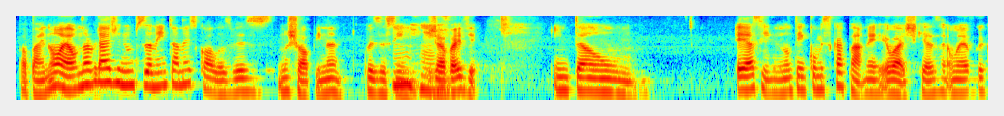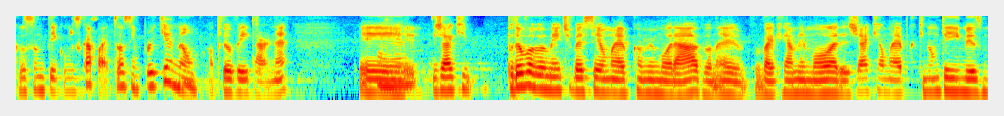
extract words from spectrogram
Papai Noel. Na verdade, não precisa nem estar na escola, às vezes no shopping, né? Coisa assim, uhum. já vai ver. Então, é assim, não tem como escapar, né? Eu acho que é uma época que você não tem como escapar. Então, assim, por que não aproveitar, né? É, uhum. Já que provavelmente vai ser uma época memorável, né? Vai criar memórias, já que é uma época que não tem mesmo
